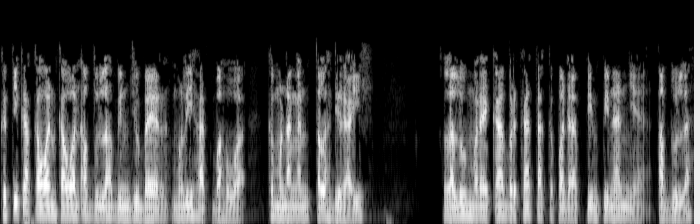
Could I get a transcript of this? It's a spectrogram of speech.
Ketika kawan-kawan Abdullah bin Jubair melihat bahwa kemenangan telah diraih, Lalu mereka berkata kepada pimpinannya, Abdullah,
